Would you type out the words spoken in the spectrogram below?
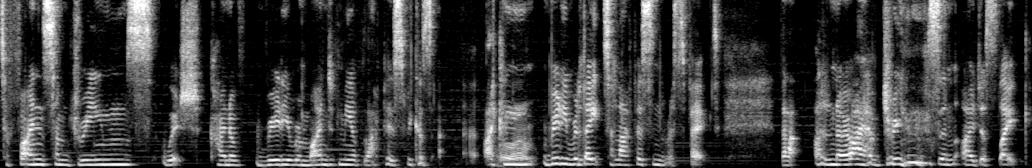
to find some dreams which kind of really reminded me of Lapis because I can wow. really relate to Lapis in the respect that I don't know I have dreams and I just like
